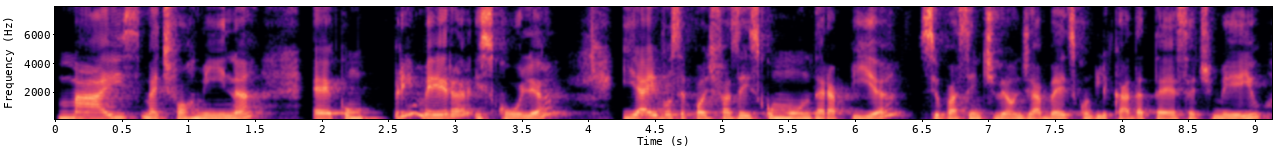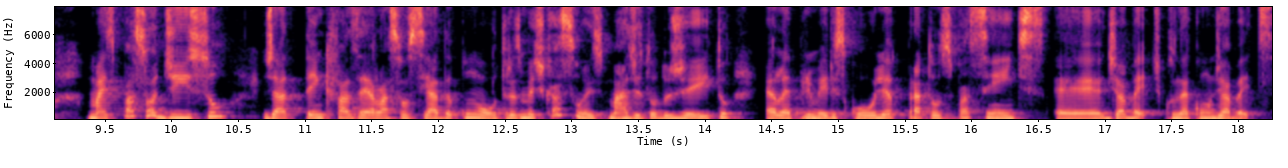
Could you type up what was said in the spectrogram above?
mais metformina é, como primeira escolha. E aí você pode fazer isso como monoterapia, se o paciente tiver um diabetes com glicada até 7,5, mas passou disso, já tem que fazer ela associada com outras medicações. Mas, de todo jeito, ela é primeira escolha para todos os pacientes é, diabéticos, né? Com diabetes.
